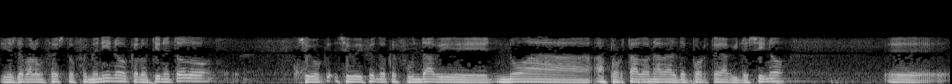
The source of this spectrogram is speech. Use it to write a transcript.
y es de baloncesto femenino, que lo tiene todo. Sigo, diciendo que Fundavi no ha aportado nada al deporte avilesino. Eh,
